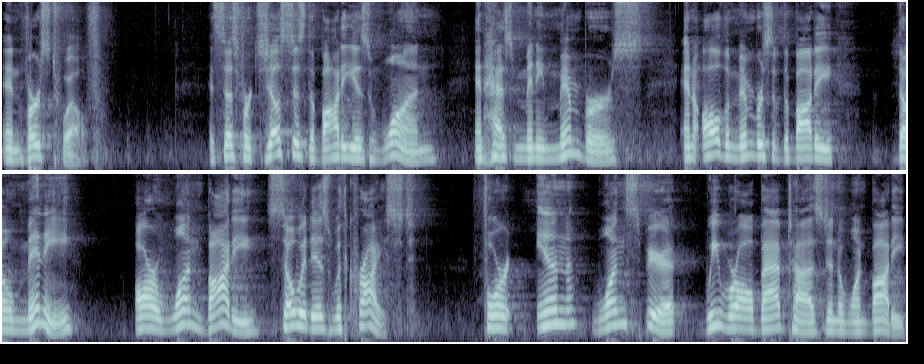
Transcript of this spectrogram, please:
in verse 12. It says, For just as the body is one and has many members, and all the members of the body, though many, are one body, so it is with Christ. For in one spirit we were all baptized into one body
